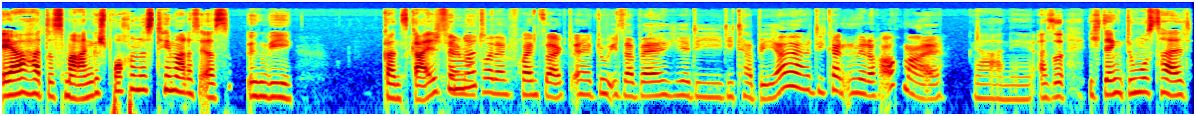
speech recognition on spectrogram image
er hat das mal angesprochen, das Thema, dass er es irgendwie ganz geil Stell dir mal findet. vor, dein Freund sagt, äh, du Isabel, hier die, die Tabea, die könnten wir doch auch mal. Ja, nee. Also ich denke, du musst halt,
